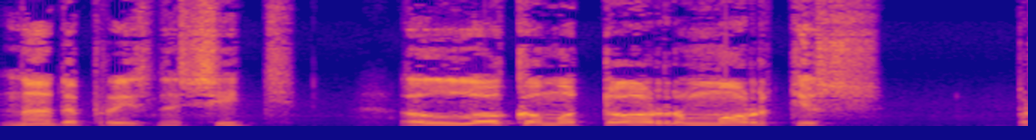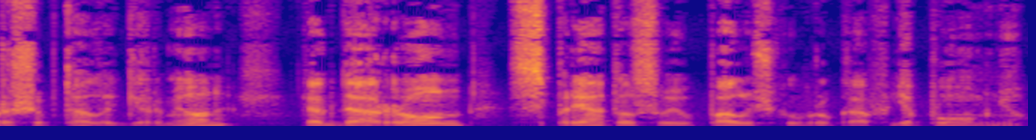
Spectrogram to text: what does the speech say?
надо произносить «Локомотор Мортис», — прошептала Гермиона, когда Рон спрятал свою палочку в рукав. «Я помню»,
